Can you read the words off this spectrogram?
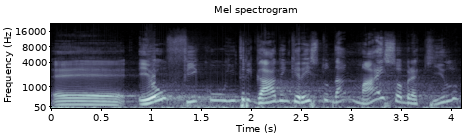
é, eu fico intrigado em querer estudar mais sobre aquilo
